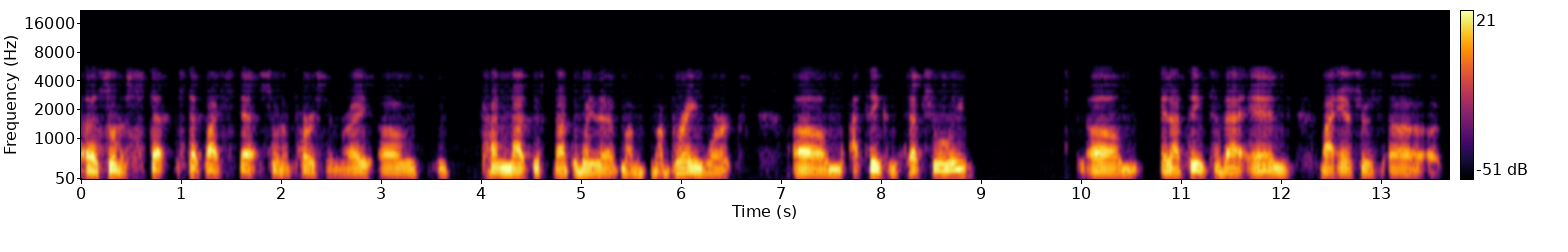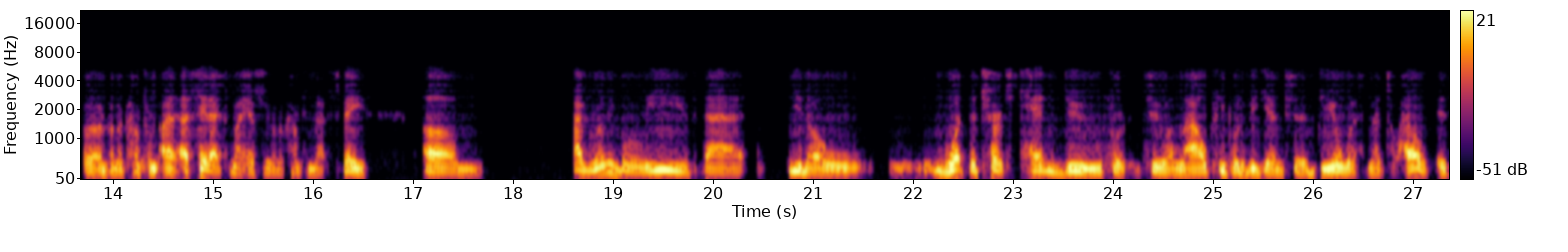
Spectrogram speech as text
a sort of step step by step sort of person, right? Um, it's, it's kind of not just not the way that my my brain works. Um, I think conceptually, um, and I think to that end, my answers uh, are going to come from. I, I say that because my answers are going to come from that space. Um, I really believe that you know what the church can do for to allow people to begin to deal with mental health is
